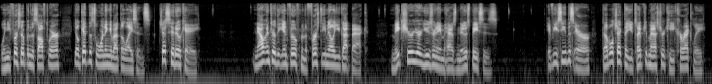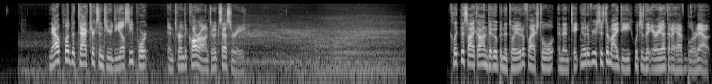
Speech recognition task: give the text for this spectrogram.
When you first open the software, you'll get this warning about the license. Just hit OK. Now enter the info from the first email you got back. Make sure your username has no spaces. If you see this error, double check that you typed your master key correctly. Now plug the Tactrix into your DLC port and turn the car on to accessory. Click this icon to open the Toyota Flash tool and then take note of your system ID, which is the area that I have blurred out.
